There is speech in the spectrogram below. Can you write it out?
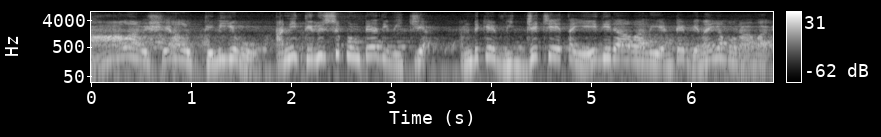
చాలా విషయాలు తెలియవు అని తెలుసుకుంటే అది విద్య. అందుకే విద్య చేత ఏది రావాలి అంటే వినయము రావాలి.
